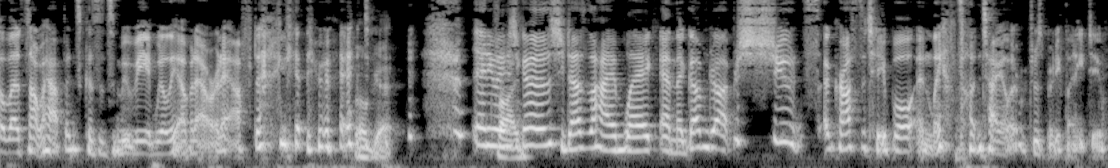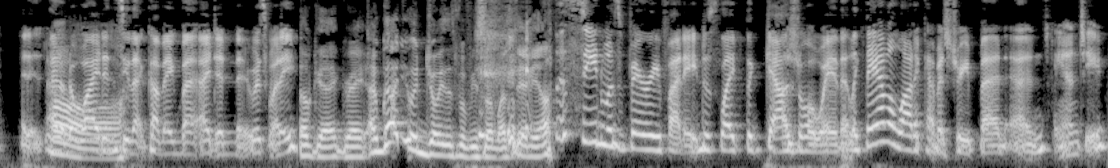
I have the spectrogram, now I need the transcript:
Oh, that's not what happens because it's a movie and we only have an hour and a half to get through it. Okay. Anyway, Fine. she goes, she does the Heimlich, and the gumdrop shoots across the table and lands on Tyler, which was pretty funny too. Is, I don't know why I didn't see that coming, but I didn't. It was funny. Okay, great. I'm glad you enjoy this movie so much, Danielle. This scene was very funny, just like the casual way that, like, they have a lot of chemistry, Ben and Angie.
